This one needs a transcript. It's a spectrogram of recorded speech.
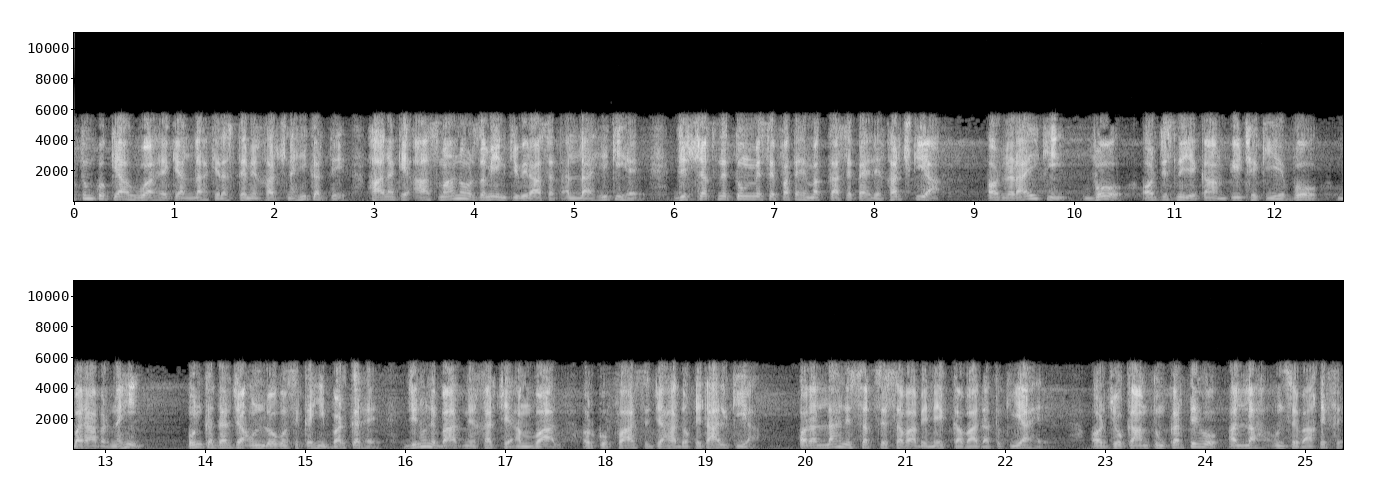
تم کو کیا ہوا ہے کہ اللہ کے رستے میں خرچ نہیں کرتے؟ حالانکہ آسمان اور زمین کی وراثت اللہ ہی کی ہے۔ جس شخص نے تم میں سے فتح مکہ سے پہلے خرچ کیا اور لڑائی کی، وہ اور جس نے یہ کام پیچھے کیے، وہ برابر نہیں۔ ان کا درجہ ان لوگوں سے کہیں بڑھ کر ہے، جنہوں نے بعد میں خرچ اموال اور کفار سے جہاد و قتال کیا۔ اور اللہ نے سب سے ثواب نیک کا وعدہ تو کیا ہے۔ اور جو کام تم کرتے ہو، اللہ ان سے واقف ہے۔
